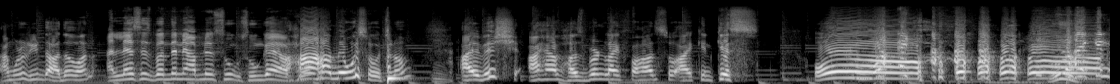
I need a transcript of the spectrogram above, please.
I'm gonna read the other one. Unless इस बंदे ने आपने सू- सूंघा है आपको हाँ हाँ मैं वही सोच रहा हूँ I wish I have husband like Fahad so I can kiss. Oh I can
